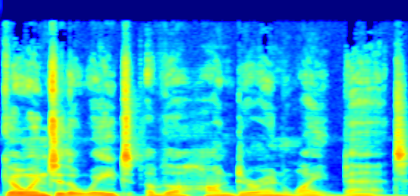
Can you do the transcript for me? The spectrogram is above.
go into the weight of the Honduran white bat?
